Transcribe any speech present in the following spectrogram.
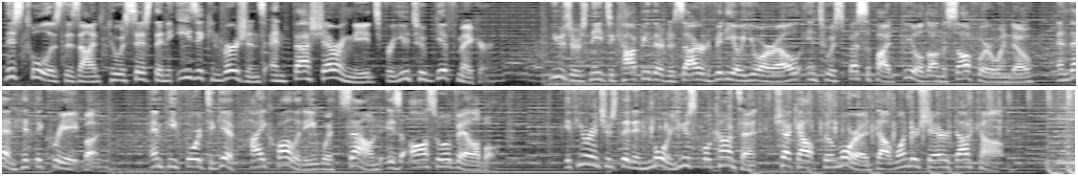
This tool is designed to assist in easy conversions and fast sharing needs for YouTube GIF Maker. Users need to copy their desired video URL into a specified field on the software window and then hit the Create button. MP4 to GIF high quality with sound is also available. If you're interested in more useful content, check out filmora.wondershare.com.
